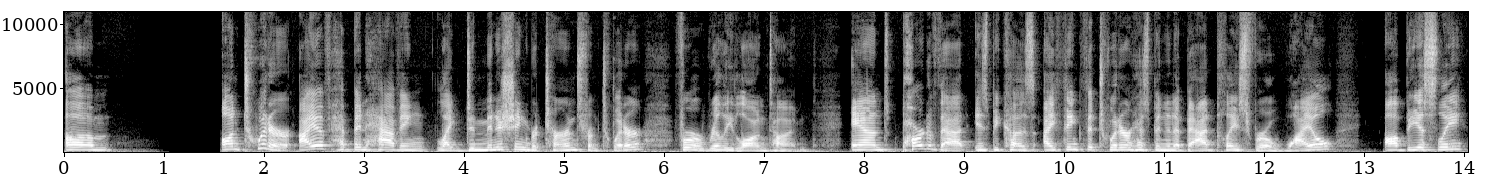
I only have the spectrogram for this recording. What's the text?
Um, on Twitter, I have been having like diminishing returns from Twitter for a really long time. And part of that is because I think that Twitter has been in a bad place for a while. Obviously,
